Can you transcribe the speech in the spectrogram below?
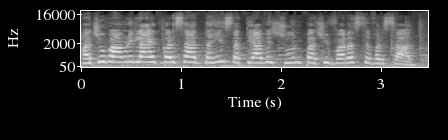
હજુ વાવણી લાયક વરસાદ નહીં સત્યાવીસ જૂન પછી વરસશે વરસાદ.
